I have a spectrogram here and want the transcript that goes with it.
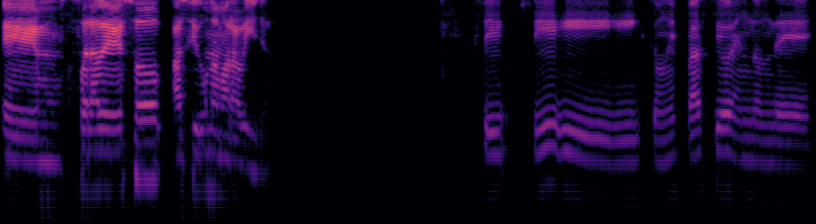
eh, fuera de eso ha sido una maravilla. Sí, sí, y son espacios en donde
